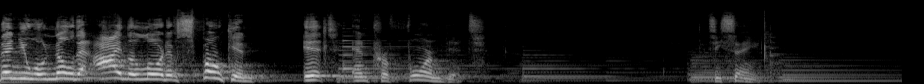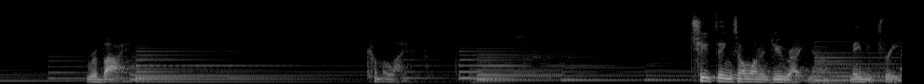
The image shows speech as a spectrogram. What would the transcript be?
Then you will know that I, the Lord, have spoken it and performed it. What's he saying? Revive come alive. Two things I want to do right now, maybe three.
